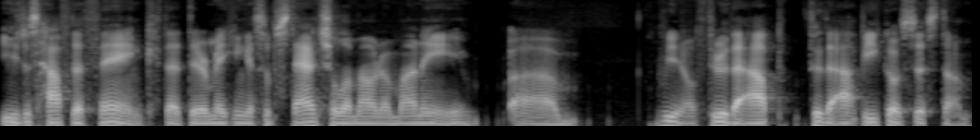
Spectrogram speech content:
you just have to think that they're making a substantial amount of money um, you know through the app through the app ecosystem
